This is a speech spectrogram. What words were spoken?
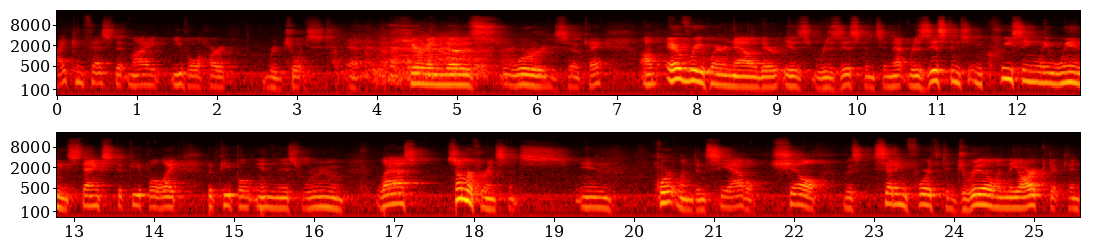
I confess that my evil heart rejoiced at hearing those words, okay? Um, everywhere now there is resistance, and that resistance increasingly wins thanks to people like the people in this room. Last summer, for instance, in Portland and Seattle. Shell was setting forth to drill in the Arctic, and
